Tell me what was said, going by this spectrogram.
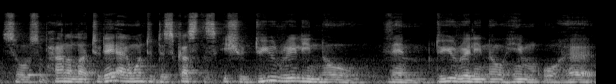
So, subhanAllah, today I want to discuss this issue. Do you really know them? Do you really know him or her?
